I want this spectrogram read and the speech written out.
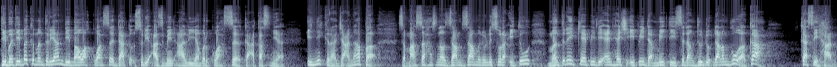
Tiba-tiba kementerian di bawah kuasa Datuk Seri Azmin Ali yang berkuasa ke atasnya. Ini kerajaan apa? Semasa Hasnal Zamzam menulis surat itu, Menteri KPDN HEP dan MITI sedang duduk dalam gua kah? Kasihan,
